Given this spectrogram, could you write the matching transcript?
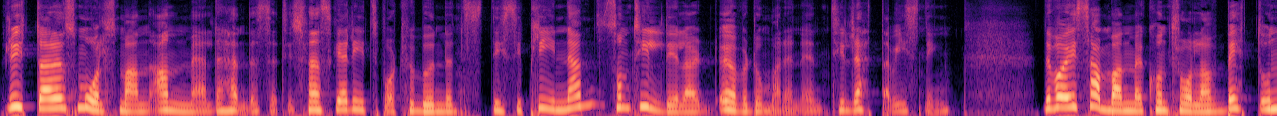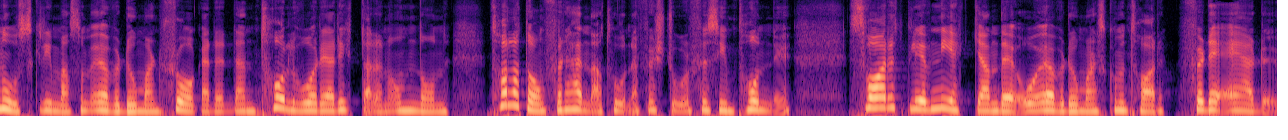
Ryttarens målsman anmälde händelsen till Svenska Ridsportförbundets disciplinnämnd som tilldelar överdomaren en tillrättavisning. Det var i samband med kontroll av bett och nosgrimma som överdomaren frågade den 12-åriga ryttaren om någon talat om för henne att hon är för stor för sin ponny. Svaret blev nekande och överdomarens kommentar “för det är du”.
